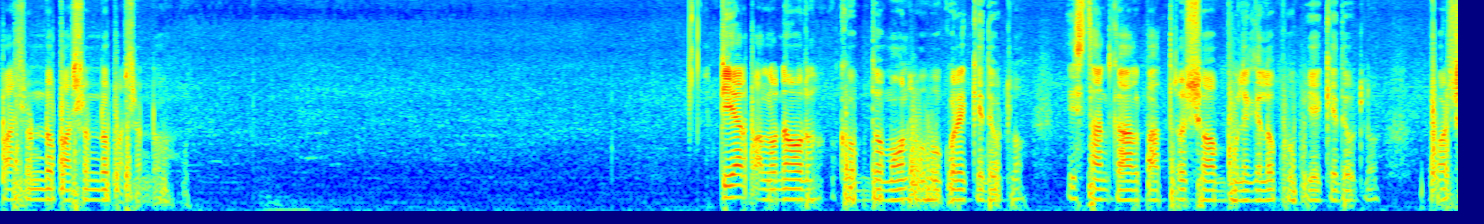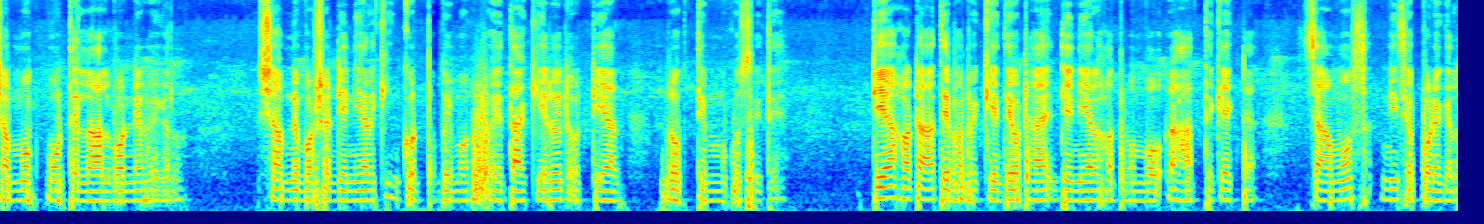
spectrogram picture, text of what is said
পাষণ্ড পাষণ্ড পাষণ্ড। টিয়ার পারল না ওর ক্ষুব্ধ মন হু হু করে কেঁদে উঠল। স্থান, কাল, পাত্র সব ভুলে গেল, ফুপিয়ে কেঁদে উঠল। ফর্সা মুখ মুহূর্তে লাল বর্ণের হয়ে গেল। সামনে বসা ডেনিয়াল কিং কর্তব্যমন হয়ে তাকিয়ে রইল টিয়ার রক্তিম মুখশ্রীতে। টিয়া হঠাৎ এভাবে কেঁদে ওঠায় ডেনিয়াল হতভম্ব হাত থেকে একটা চামচ নিচে পড়ে গেল,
